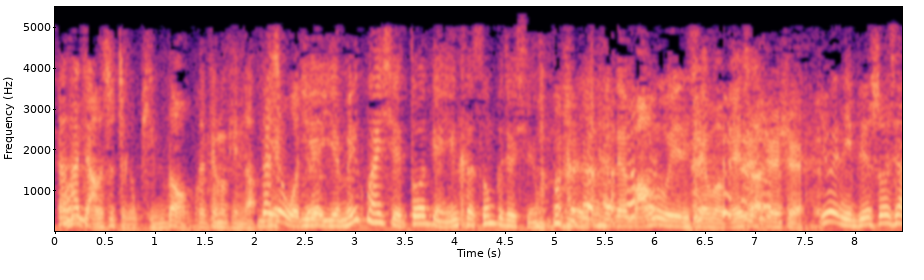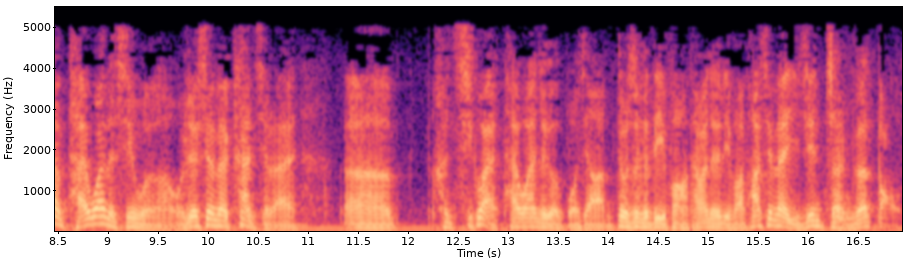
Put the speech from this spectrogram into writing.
但他讲的是整个频道嘛，整个频道。但是我觉得也没关系，多点迎客松不就行了吗？对，忙碌一些嘛，没事。是是。因为你比如说像台湾的新闻啊，我觉得现在看起来呃很奇怪，台湾这个国家就这个地方，台湾这个地方，它现在已经整个岛，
